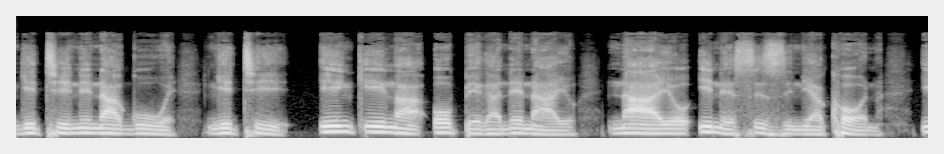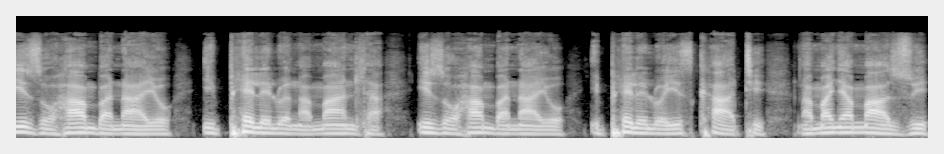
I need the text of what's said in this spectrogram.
ngithini nakuwe ngithi inkinga obhekane nayo nayo inesizini yakhona izohamba nayo iphelelwe ngamandla izohamba nayo iphelelwe isikhathi ngamanye amazwi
